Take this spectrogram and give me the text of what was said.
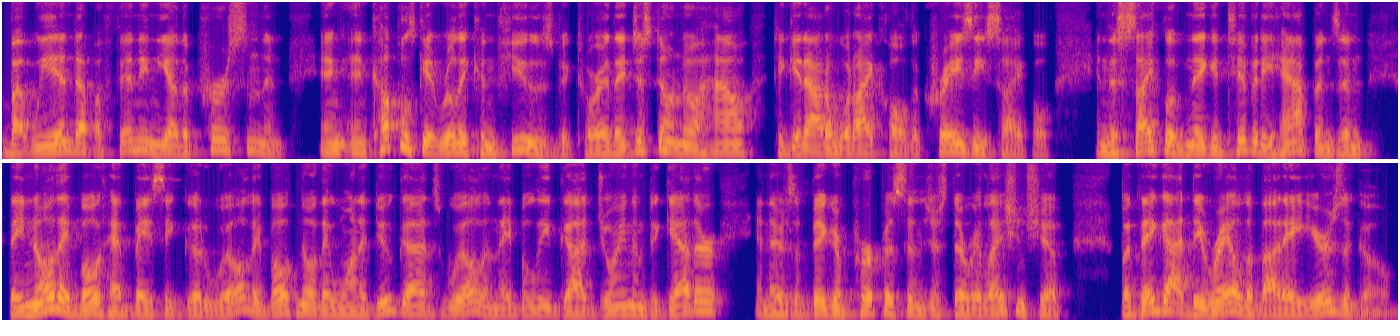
but we end up offending the other person and and and couples get really confused, Victoria. They just don't know how to get out of what I call the crazy cycle. And the cycle of negativity happens and they know they both have basic goodwill. They both know they want to do God's will and they believe God joined them together and there's a bigger purpose than just their relationship, but they got derailed about 8 years ago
